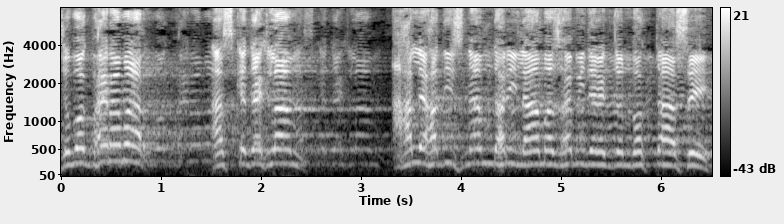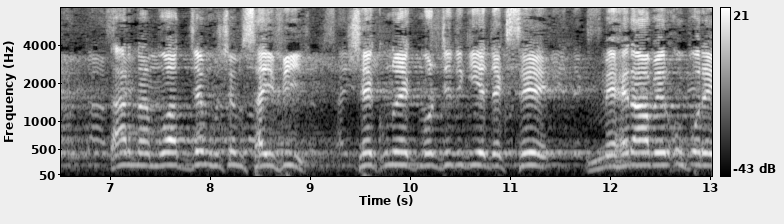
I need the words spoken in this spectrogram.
যুবক ভাইরা আমার, আজকে দেখলাম আহলে হাদিস নামধারী লামাজহাবিদের একজন বক্তা আছে, তার নাম মুয়াজ্জেম হোসেন সাইফি। সে কোনো এক মসজিদে গিয়ে দেখছে, মেহরাবের উপরে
